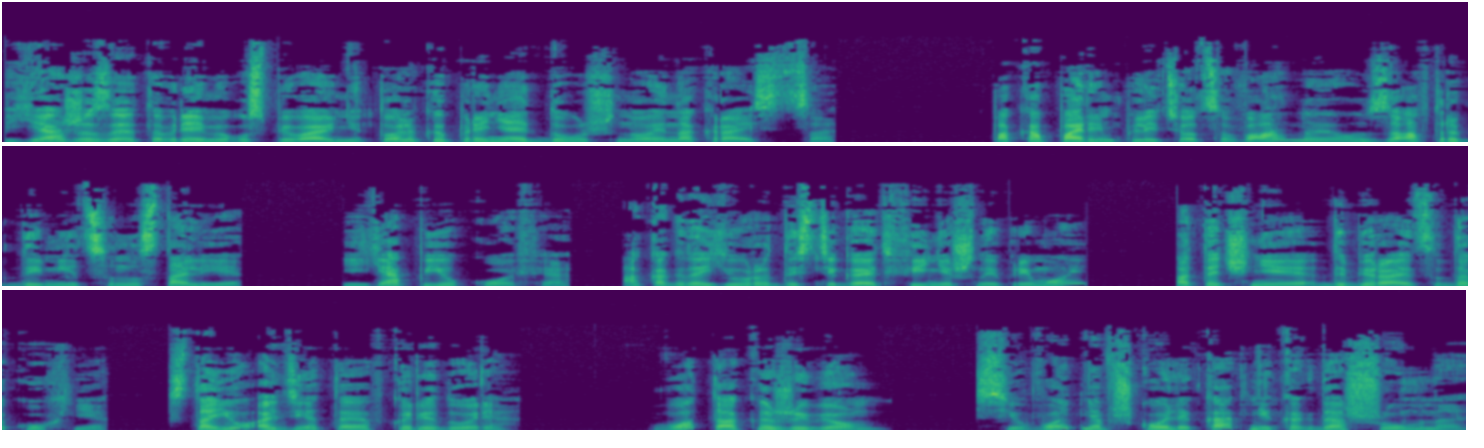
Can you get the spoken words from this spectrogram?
Я же за это время успеваю не только принять душ, но и накраситься. Пока парень плетется в ванную, завтрак дымится на столе, и я пью кофе. А когда Юра достигает финишной прямой, а точнее добирается до кухни, стою одетая в коридоре. Вот так и живем. Сегодня в школе как никогда шумно.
